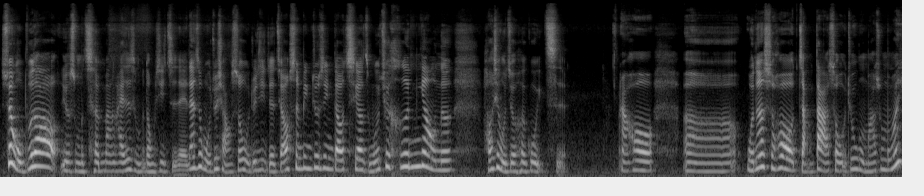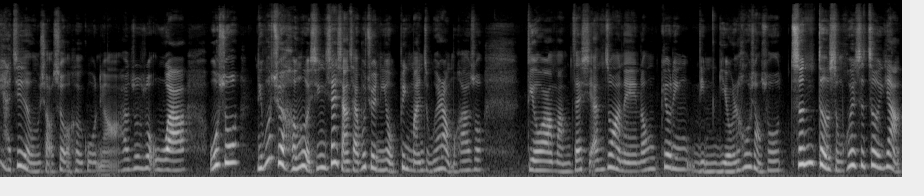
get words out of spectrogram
虽然我不知道有什么尘螨还是什么东西之类，但是我就小时候我就记得，只要生病就是应该要吃药，怎么会去喝尿呢？好险我只有喝过一次。然后呃，我那时候长大的时候，我就问我妈说：“妈妈，你还记得我们小时候喝过尿？”她就说：“哇、啊！”我说：“你不觉得很恶心？你现在想起来不觉得你有病吗？你怎么会让我们喝？”她说：“丢啊，妈，你在是安怎呢？然后叫你饮油。”然后我想说：“真的，怎么会是这样？”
